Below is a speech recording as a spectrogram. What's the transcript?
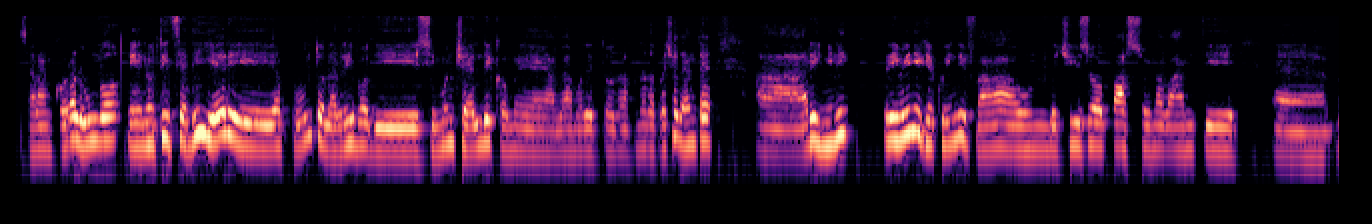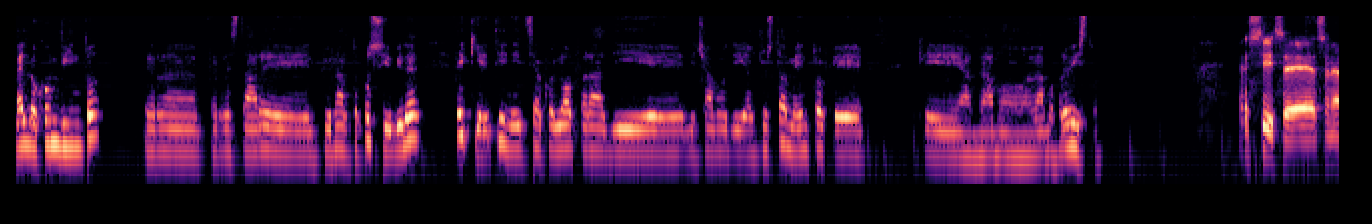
sarà ancora lungo. E notizia di ieri, appunto, l'arrivo di Simoncelli, come avevamo detto nella puntata precedente, a Rimini Rimini che quindi fa un deciso passo in avanti, eh, bello convinto, per, per, restare il più in alto possibile e Chieti inizia quell'opera di, diciamo, di aggiustamento che, che avevamo, avevamo, previsto. Eh sì, se, se, ne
